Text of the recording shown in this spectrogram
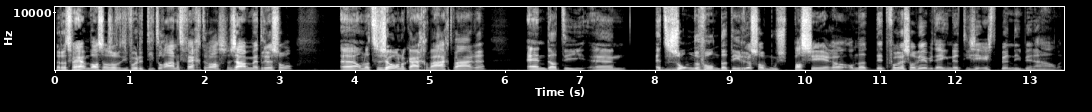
dat het voor hem was alsof hij voor de titel aan het vechten was. Samen met Russell. Eh, omdat ze zo aan elkaar gewaagd waren. En dat hij ehm, het zonde vond dat hij Russell moest passeren. Omdat dit voor Russell weer betekende dat hij zijn eerste punt niet binnenhaalde.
